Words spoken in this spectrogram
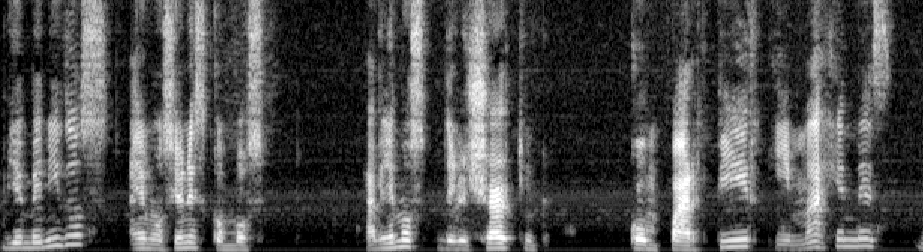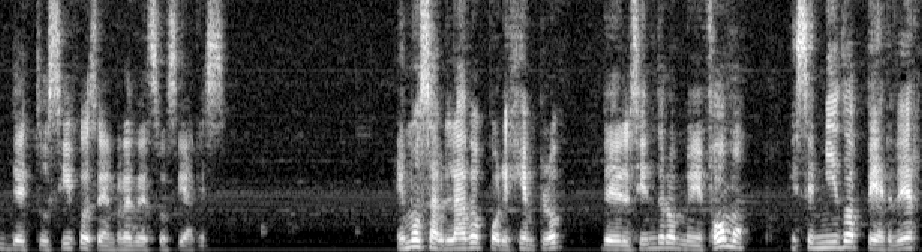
Bienvenidos a Emociones con Vos. Hablemos del sharking, compartir imágenes de tus hijos en redes sociales. Hemos hablado, por ejemplo, del síndrome FOMO, ese miedo a perder,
